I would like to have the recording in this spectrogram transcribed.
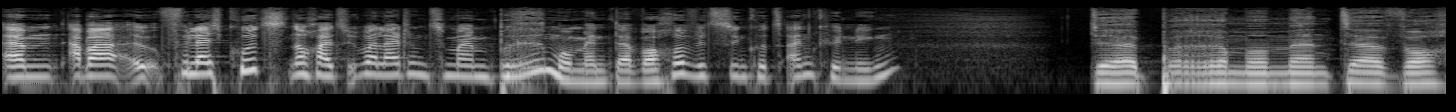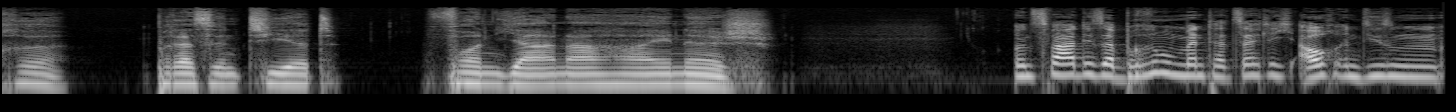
Ähm, aber äh, vielleicht kurz noch als Überleitung zu meinem Brr-Moment der Woche. Willst du ihn kurz ankündigen? Der Brr-Moment der Woche präsentiert von Jana Heinisch. Und zwar hat dieser Brüllmoment tatsächlich auch in diesem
